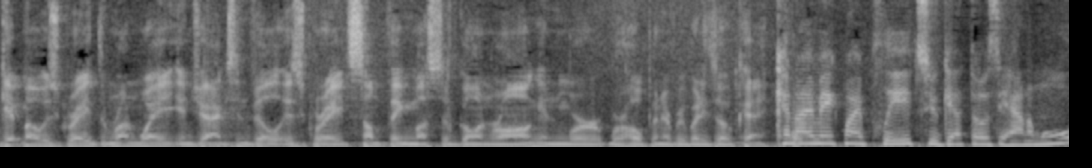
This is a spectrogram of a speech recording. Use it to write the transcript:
Gitmo is great. The runway in Jacksonville is great. Something must have gone wrong, and we're, we're hoping everybody's okay. Can I make my plea to get those animals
